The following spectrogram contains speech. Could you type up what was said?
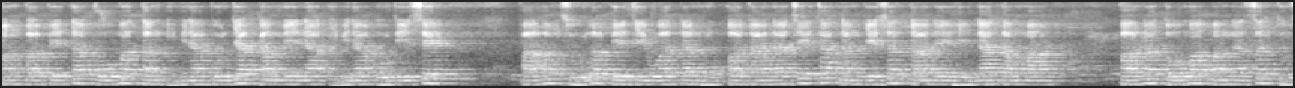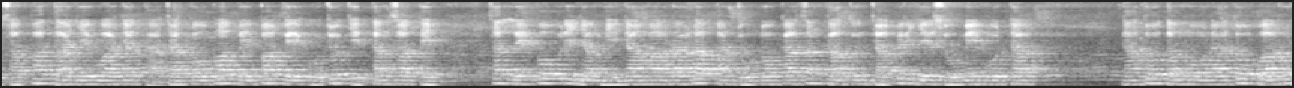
ปังปะเปตาโอมาตังอิมินาปุญญกรรมเมนะอิมินาอุติเสภาหังสุลเพเจวัตันหุปาทานาเจตนังเยสันตาเนหินาตัมมาปานาโตมะปังนัสสันตุสัพพะตาเยวายัตถาจัตโตภะเวภะเวอุจุจิตตังสติสันเลโกริยังหินามาราลปัญจุโลกาสังกาตุนจะวิริเยสุเมพุทธานาโตตัมโมนาโตวารุ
